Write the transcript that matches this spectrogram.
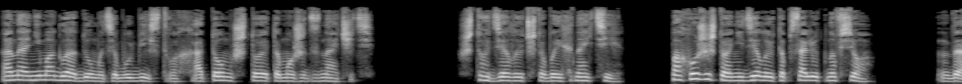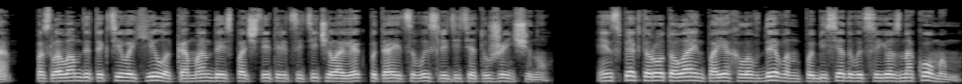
Она не могла думать об убийствах, о том, что это может значить. Что делают, чтобы их найти? Похоже, что они делают абсолютно все». Да, по словам детектива Хилла, команда из почти 30 человек пытается выследить эту женщину. Инспектор Отто Лайн поехала в Девон побеседовать с ее знакомым.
